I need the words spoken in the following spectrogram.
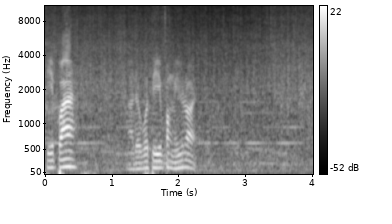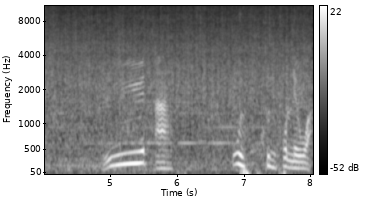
เทปะอะเดี๋ยวพอเทฝั่งนี้หน่อยอืดอะอุ้ยขึ้นโคนเร็วอะ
